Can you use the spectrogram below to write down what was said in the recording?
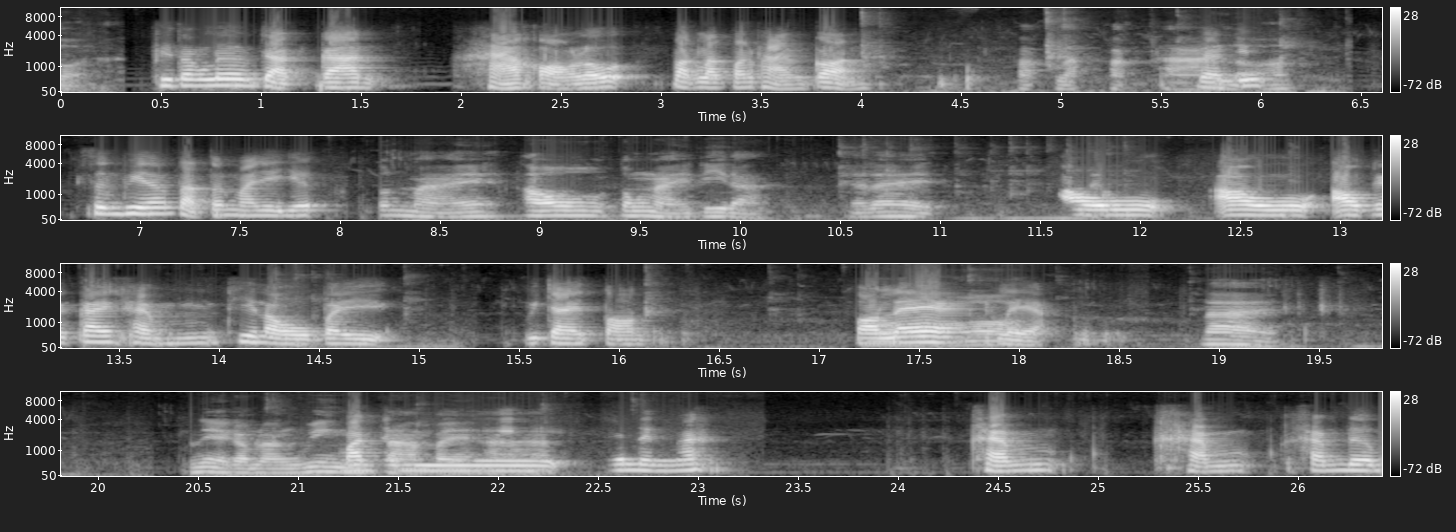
ก่อนอะ พี่ต้องเริ่มจากการหาของแล้วปักหลักปักฐานก่อน ปักหลักปักฐานแบบนี้เหรอซึ่งพี่ต้องตัดต้นไม้เยอะต้นไม้ เอาตรงไหนดีล่ะ จะได้ ๆเอาเอาเอาใกล้ๆแคมป์ที่เราไปวิจัยตอนตอนแรกเลยอะได้เนี่ยกำลังวิ่งมันจะตามไปมีหานิดนึงนะแคมป์แคมป์แคมป์เดิม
